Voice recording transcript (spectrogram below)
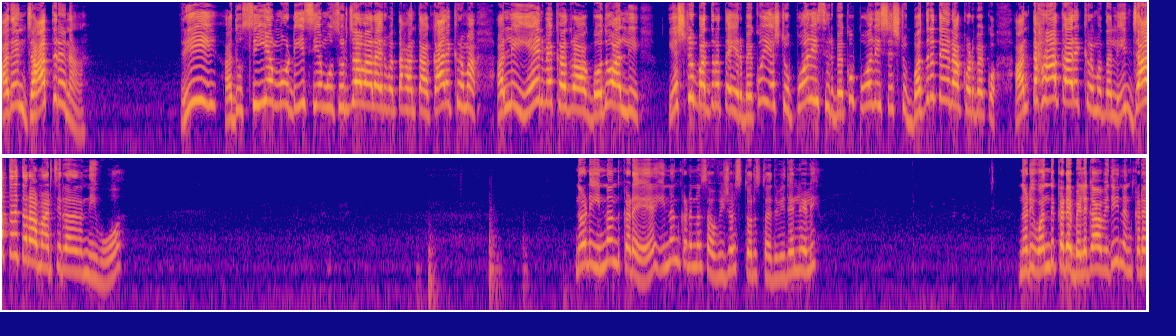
ಅದೇನು ಜಾತ್ರೆನಾ? ರೀ, ಅದು C M D C M Surjewala ಇರುವಂತಹ ಅಂತಹ ಕಾರ್ಯಕ್ರಮ. ಅಲ್ಲಿ ಏನ್ ಬೇಕಾದರೂ ಆಗ್ಬೋದು, ಅಲ್ಲಿ ಎಷ್ಟು ಭದ್ರತೆ ಇರಬೇಕು, ಎಷ್ಟು ಪೊಲೀಸ್ ಇರಬೇಕು, ಪೊಲೀಸ್ ಎಷ್ಟು ಭದ್ರತೆಯನ್ನ ಕೊಡಬೇಕು, ಅಂತಹ ಕಾರ್ಯಕ್ರಮದಲ್ಲಿ ಜಾತ್ರೆ ತರ ಮಾಡ್ತಿರಲ್ಲ ನೀವು? ನೋಡಿ, ಇನ್ನೊಂದು ಕಡೆ, ಇನ್ನೊಂದು ಕಡೆನೂ ಸಹ ವಿಜುವಲ್ಸ್ ತೋರಿಸ್ತಾ ಇದ್ವಿ. ಇದೆಲ್ಲ ಹೇಳಿ? ನೋಡಿ, ಒಂದು ಕಡೆ ಬೆಳಗಾವಿ ಬೆಳಗಾವಿದೆ, ಇನ್ನೊಂದ್ ಕಡೆ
